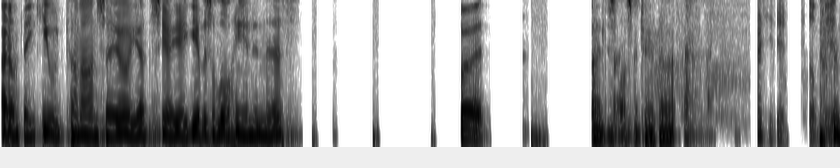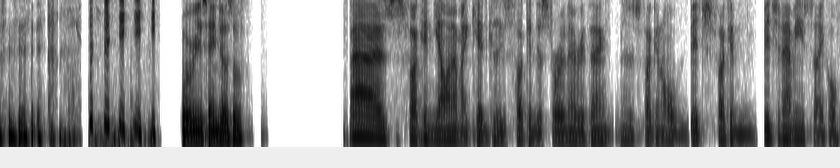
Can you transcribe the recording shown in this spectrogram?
I don't think he would come out and say, "Oh yeah, the CIA gave us a little hand in this." But I just lost my train of thought. Of course he did, little bitch. what were you saying, Joseph? I was just fucking yelling at my kid because he's fucking destroying everything. This is fucking whole bitch fucking bitching at me cycle.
